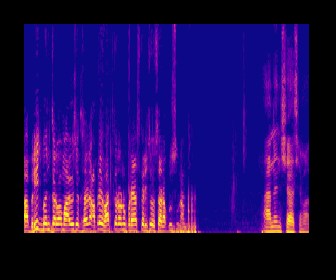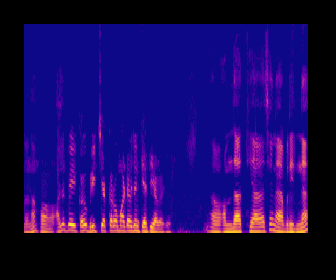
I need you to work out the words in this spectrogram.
આ બ્રિજ બંધ કરવામાં આવ્યો છે. સર આપણે વાત કરવાનો પ્રયાસ કરીશું. સર આપણું શું નામ છે? આનંદ શાહ છે મારું નામ. આનંદભાઈ કયો બ્રિજ ચેક કરવા માટે આવ્યો છે અને ક્યાંથી આવ્યા છો? અમદાવાદથી આવ્યા છે ને આ બ્રિજના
